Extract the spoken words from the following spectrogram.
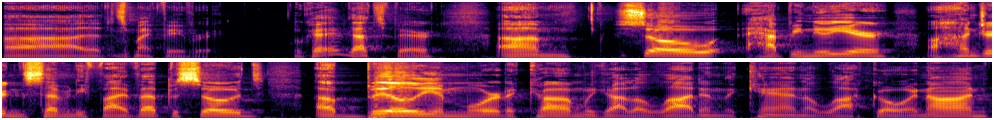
uh, that's my favorite. Okay, that's fair. Um, so happy New Year! 175 episodes, a billion more to come. We got a lot in the can, a lot going on,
